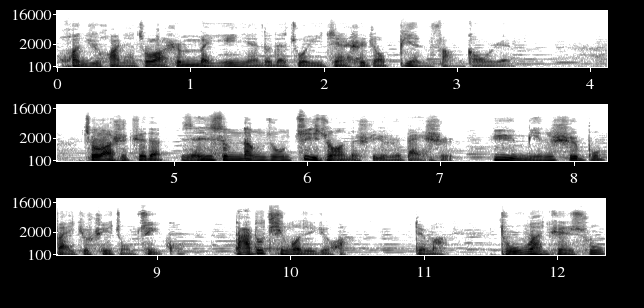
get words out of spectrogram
换句话讲，周老师每一年都在做一件事，叫遍访高人。周老师觉得人生当中最重要的事就是拜师，遇名师不拜就是一种罪过。大家都听过这句话，对吗？读万卷书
